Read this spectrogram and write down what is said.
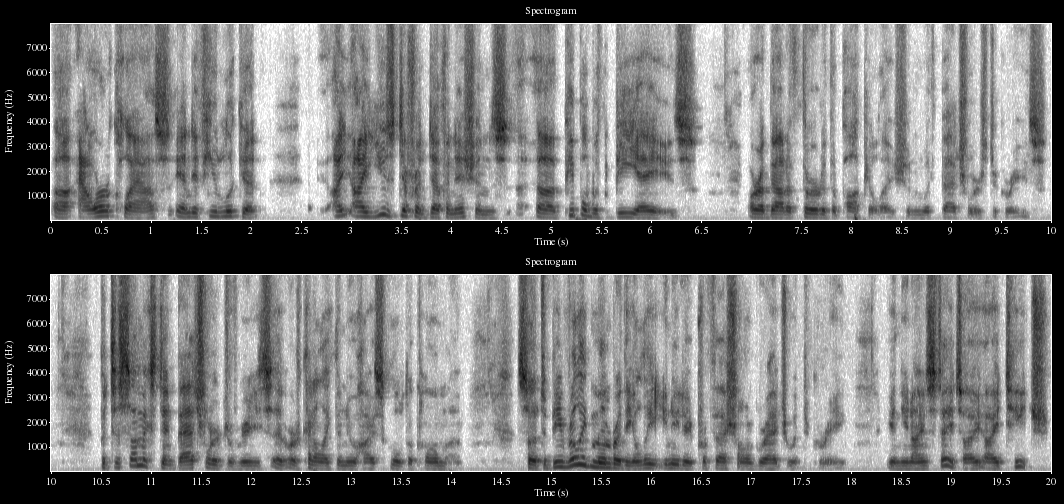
uh, our class, and if you look at I, I use different definitions. Uh, people with BAs are about a third of the population with bachelor's degrees. But to some extent, bachelor degrees are kind of like the new high school diploma. So to be really a member of the elite, you need a professional graduate degree. In the United States, I, I teach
